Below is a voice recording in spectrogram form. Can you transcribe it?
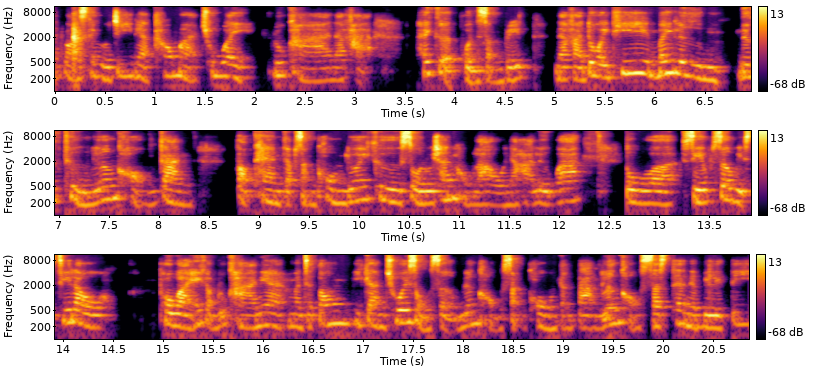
advanced technology เนี่ย เข้ามาช่วยลูกค้านะคะ ให้เกิดผลสัมฤทธิ์นะคะ โดยที่ไม่ลืมนึกถึงเรื่องของการ ตอบแทนกับสังคมด้วยคือ solution ของเรานะคะหรือว่าตัว self service ที่เรา provide ให้กับลูกค้าเนี่ยมันจะต้องมีการช่วยส่งเสริมเรื่องของสังคมต่างๆ เรื่องของ sustainability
